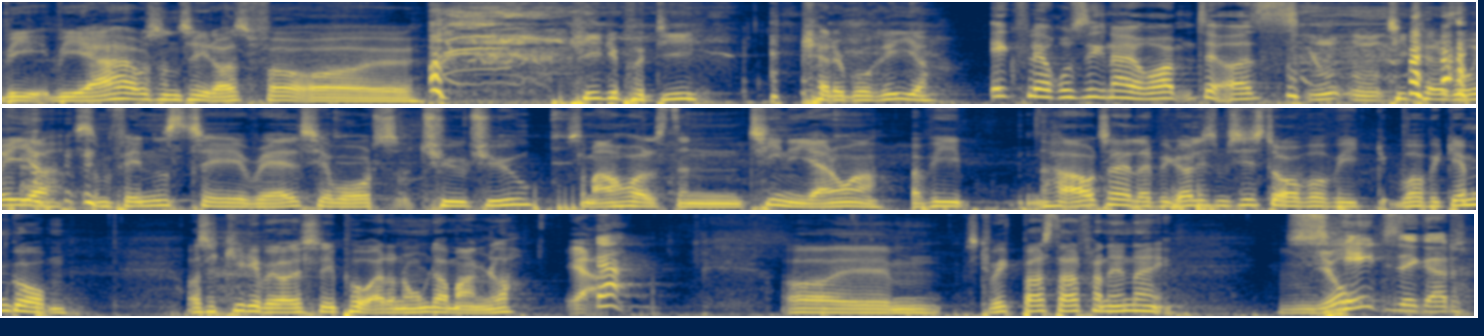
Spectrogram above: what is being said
vi, vi er her jo sådan set også for at øh, kigge på de kategorier, Ikke flere rosiner i rom til os. de kategorier, som findes til Reality Awards 2020, som afholdes den 10. januar. Og vi har aftalt, at vi gør ligesom sidste år, hvor vi, hvor vi gennemgår dem. Og så kigger vi også lige på, er der nogen, der mangler. Ja. Ja, Og øh, skal vi ikke bare starte fra en ende af? Jo. helt sikkert.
